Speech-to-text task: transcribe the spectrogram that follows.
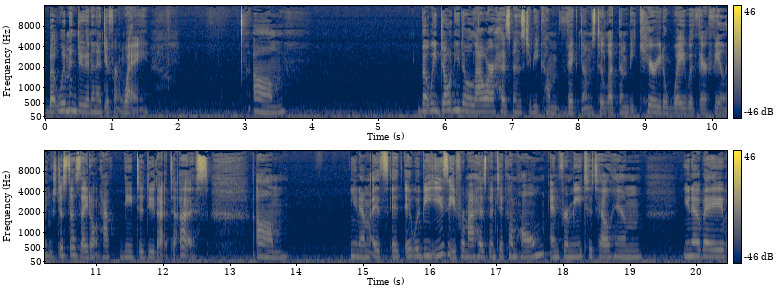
but women do it in a different way. Um but we don't need to allow our husbands to become victims, to let them be carried away with their feelings, just as they don't have need to do that to us. Um, you know, it's it, it would be easy for my husband to come home and for me to tell him, you know, babe,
